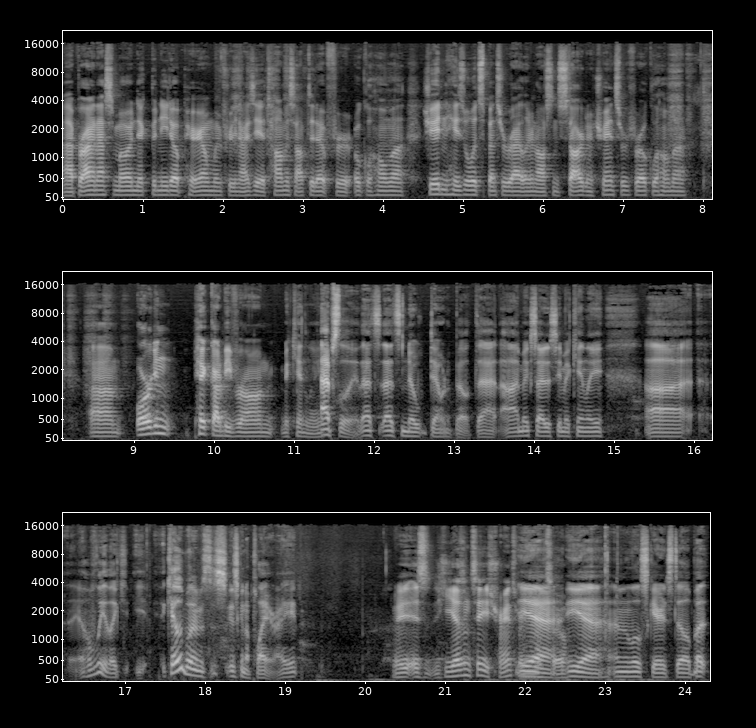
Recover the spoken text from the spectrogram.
Uh, Brian Asamoah, Nik Bonitto, Perrion Winfrey, and Isaiah Thomas opted out for Oklahoma. Jadon Haselwood, Spencer Rattler, and Austin Stogner transferred for Oklahoma. Um, Oregon pick got to be Verone McKinley. Absolutely, that's that's no doubt about that. I'm excited to see McKinley. Uh, hopefully, like Caleb Williams is, is going to play, right? He Is he doesn't say he's transferring? Yeah, yet, so. yeah. I'm a little scared still, but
